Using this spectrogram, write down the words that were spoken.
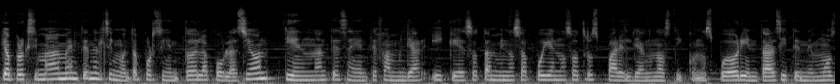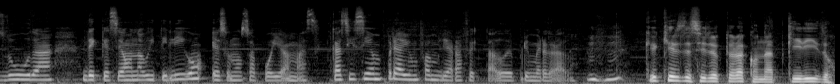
que aproximadamente en el 50% de la población tiene un antecedente familiar y que eso también nos apoya a nosotros para el diagnóstico, nos puede orientar si tenemos duda de que sea un vitiligo, eso nos apoya más. Casi siempre hay un familiar afectado de primer grado. Uh -huh. ¿Qué quieres decir, doctora, con adquirido?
